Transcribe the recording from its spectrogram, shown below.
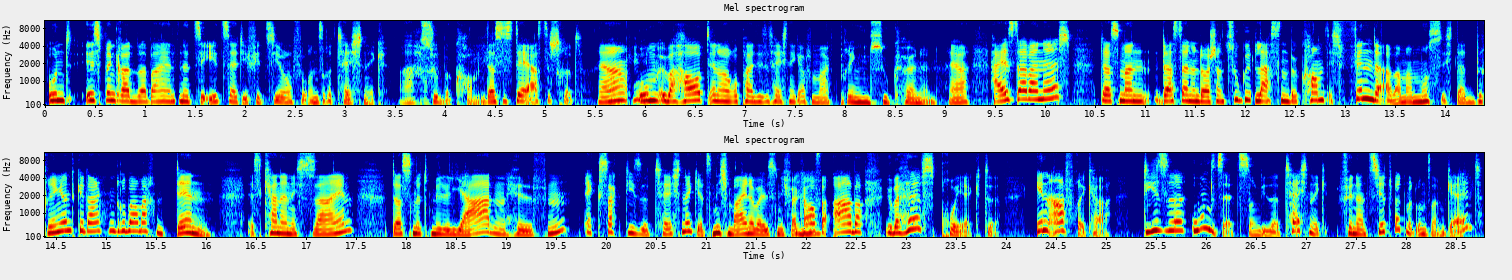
Und ich bin gerade dabei, eine CE-Zertifizierung für unsere Technik zu bekommen. Das ist der erste Schritt, ja, um überhaupt in Europa diese Technik auf den Markt bringen zu können. Ja. Heißt aber nicht, dass man das dann in Deutschland zugelassen bekommt. Ich finde aber, man muss sich da dringend Gedanken drüber machen, denn es kann ja nicht sein, dass mit Milliardenhilfen exakt diese Technik, jetzt nicht meine, weil ich es nicht verkaufe, aber über Hilfsprojekte in Afrika diese Umsetzung dieser Technik finanziert wird mit unserem Geld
